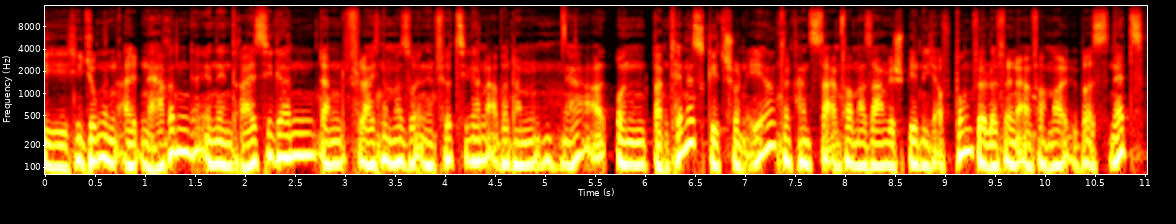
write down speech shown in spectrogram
die jungen alten Herren in den 30ern, dann vielleicht nochmal so in den 40ern, aber dann, ja, und beim Tennis geht's schon eher. Da kannst du einfach mal sagen, wir spielen nicht auf Punkt, wir löffeln einfach mal übers Netz,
